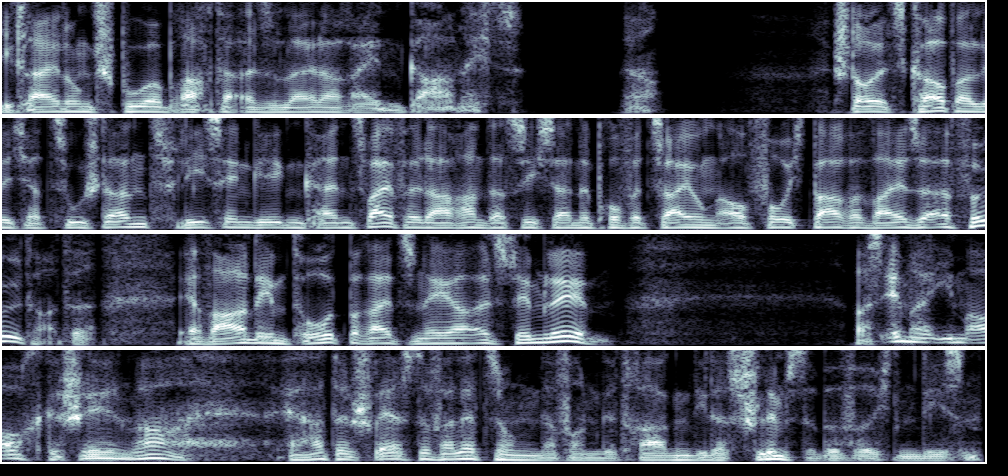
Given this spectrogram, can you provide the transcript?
Die Kleidungsspur brachte also leider rein gar nichts. Ja. Stolz körperlicher Zustand ließ hingegen keinen Zweifel daran, dass sich seine Prophezeiung auf furchtbare Weise erfüllt hatte. Er war dem Tod bereits näher als dem Leben. Was immer ihm auch geschehen war, er hatte schwerste Verletzungen davongetragen, die das Schlimmste befürchten ließen.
